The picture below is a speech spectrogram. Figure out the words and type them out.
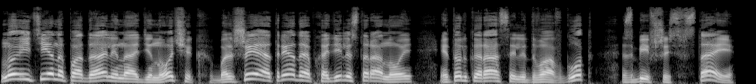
Но и те нападали на одиночек, большие отряды обходили стороной, и только раз или два в год, сбившись в стаи,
